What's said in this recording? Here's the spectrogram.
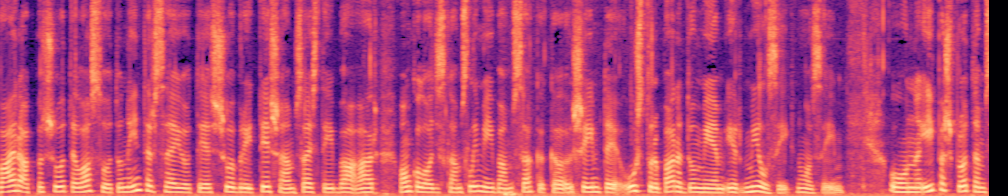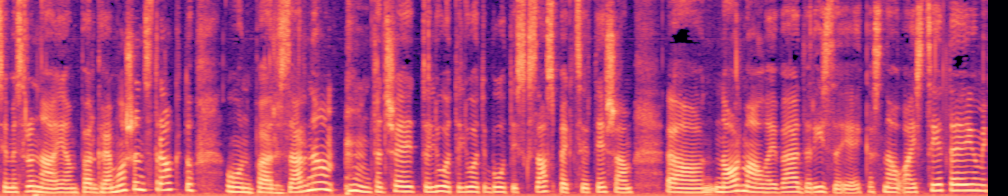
vairāk par šo te lasot un interesējoties šobrīd tiešām saistībā ar onkoloģiskām slimībām, saka, ka šīm te uztura paradumiem ir milzīga nozīme. Un īpaši, protams, ja mēs runājam par gremošanas traktu un par zarnām, tad šeit ļoti, ļoti būtisks aspekts ir tiešām uh, normālai vēdera izējai, kas nav aizcietējumi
